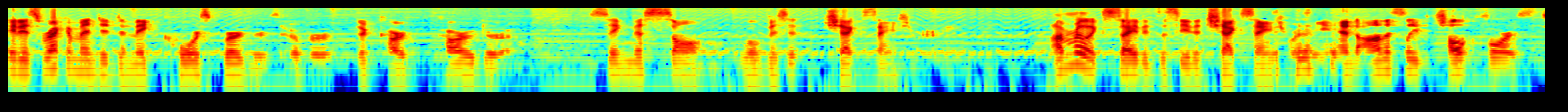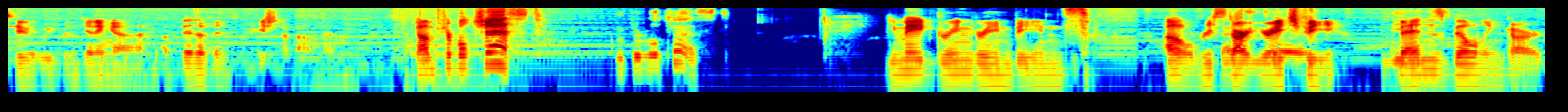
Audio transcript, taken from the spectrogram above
It is recommended to make coarse burgers over the car- Carduro. Sing this song. We'll visit Czech Sanctuary. I'm really excited to see the Czech Sanctuary, and honestly, the Chalk Forest too. We've been getting a, a bit of information about them. Comfortable chest. Comfortable chest. You made green green beans. Oh, restart That's your the- HP. Ben's building card.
